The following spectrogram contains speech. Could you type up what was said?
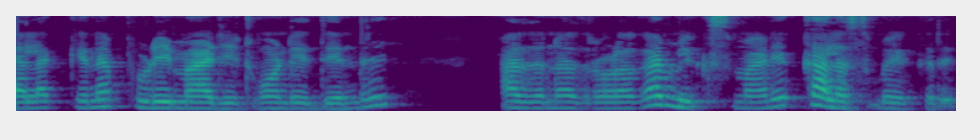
ಏಲಕ್ಕಿನ ಪುಡಿ ಮಾಡಿ ಇಟ್ಕೊಂಡಿದ್ದೀನಿ ರೀ ಅದನ್ನ ಅದ್ರೊಳಗೆ ಮಿಕ್ಸ್ ಮಾಡಿ ಕಲಸ್ಬೇಕು ರೀ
